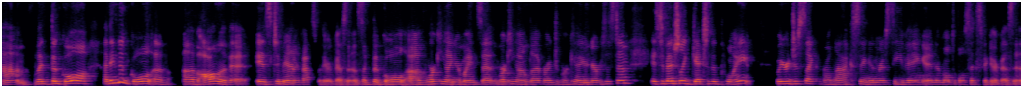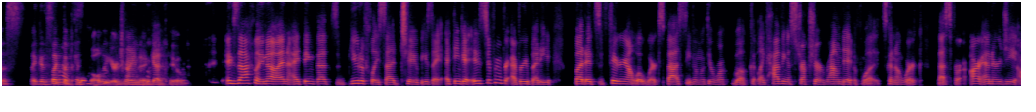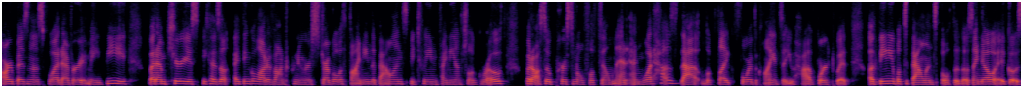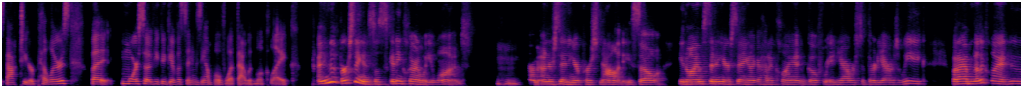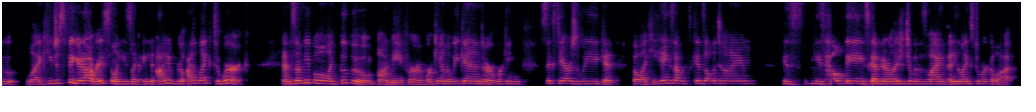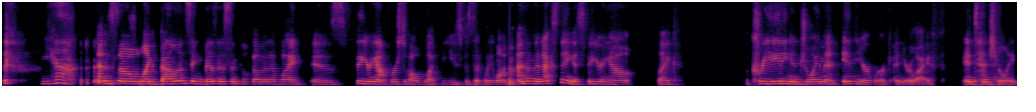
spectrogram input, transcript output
um, like the goal i think the goal of of all of it is to manifest with your business like the goal of working on your mindset working on leverage working on your nervous system is to eventually get to the point where you're just like relaxing and receiving in a multiple six figure business. Like it's like yes. the pinnacle that you're trying to get to. Exactly. No, and I think that's beautifully said too, because I, I think it is different for everybody but it's figuring out what works best even with your workbook like having a structure around it of what's going to work best for our energy our business whatever it may be. But i'm curious because uh, i think a lot of entrepreneurs struggle with finding the balance between financial growth but also personal fulfillment. And what has that looked like for the clients that you have worked with of being able to balance both of those? I know it goes back to your pillars but more so if you could give us an example of what that would look like. I think the first thing is just getting clear on what you want mm-hmm. understanding your personality. So, you know, I'm sitting here saying, like, I had a client go from 80 hours to 30 hours a week, but I have another client who, like, he just figured out recently, he's like, you know, I real I like to work. And some people like poo poo on me for working on the weekend or working 60 hours a week. And, but like, he hangs out with his kids all the time. He's, mm-hmm. he's healthy. He's got a good relationship with his wife and he likes to work a lot. Yeah. and so, like, balancing business and fulfillment of life is figuring out, first of all, what you specifically want. And then the next thing is figuring out, like, creating enjoyment in your work and your life intentionally.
